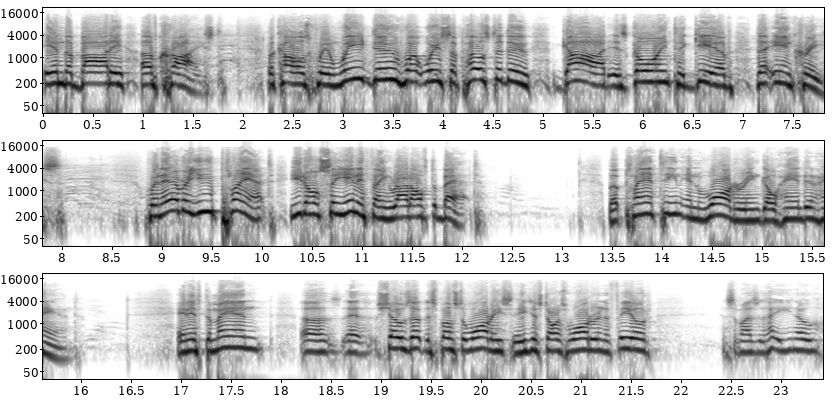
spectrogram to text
in the body of Christ. Because when we do what we're supposed to do, God is going to give the increase. Whenever you plant, you don't see anything right off the bat. But planting and watering go hand in hand. And if the man uh, that shows up that's supposed to water, he, he just starts watering the field, and somebody says, Hey, you know,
